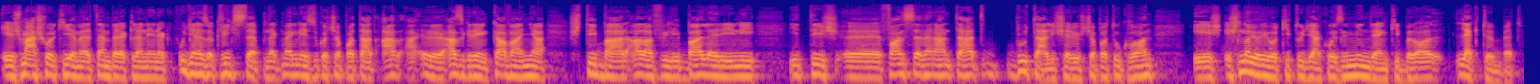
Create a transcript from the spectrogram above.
és máshol kiemelt emberek lennének. Ugyanez a Quickstepnek, megnézzük a csapatát, Asgren, Cavagna, Stibár, Alafili, Ballerini, itt is Van Sevenan, tehát brutális erős csapatuk van, és, és nagyon jól ki tudják hozni mindenkiből a legtöbbet.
